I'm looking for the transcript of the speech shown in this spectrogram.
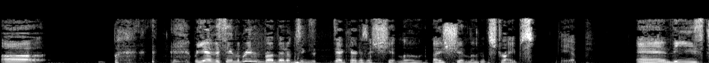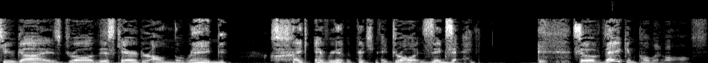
Uh, but yeah, the scene the Breathing brought that up. Zigzag character has a shitload, a shitload of stripes. Yep. And these two guys draw this character on the reg. Like every other picture they draw is zigzag. So if they can pull it off,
